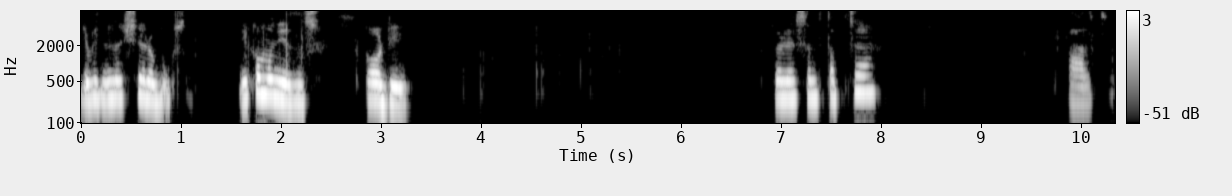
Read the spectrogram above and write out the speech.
Dziewiętnaście robuxów. Nikomu nie zaszkodzi. Który jestem w topce? Czwarty.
